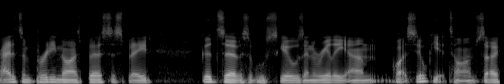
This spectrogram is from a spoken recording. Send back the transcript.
had some pretty nice bursts of speed, good serviceable skills, and really um quite silky at times. So.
